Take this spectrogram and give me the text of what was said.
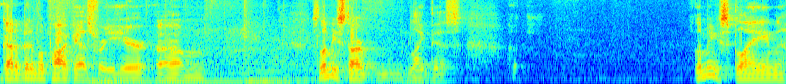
got a bit of a podcast for you here. Um, so let me start like this. Let me explain,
